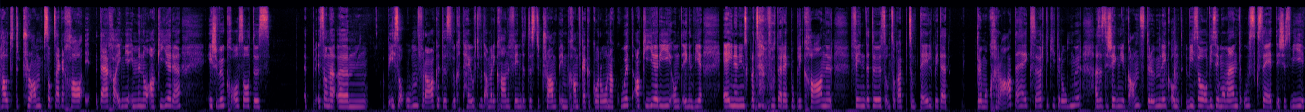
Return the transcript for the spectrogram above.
halt der Trump sozusagen kann, der kann irgendwie immer noch agieren, ist wirklich auch so, dass so eine, ähm, in so Umfragen, dass wirklich die Hälfte der Amerikaner findet, dass der Trump im Kampf gegen Corona gut agiere und irgendwie 91% der Republikaner finden das und sogar zum Teil bei den Demokraten haben solche drunter. Also es ist irgendwie ganz trümmelig und wieso, wie es im Moment aussieht, ist es wie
